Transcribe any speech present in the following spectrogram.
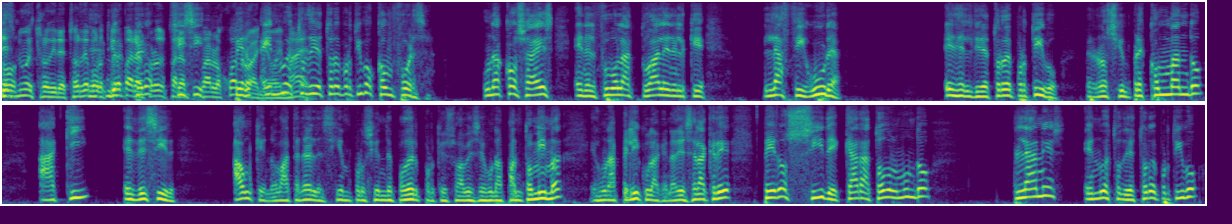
este es nuestro director deportivo eh, para, el pero- pro- para- sí, sí, para los cuatro pero años. Es nuestro director deportivo con fuerza. Una cosa es en el fútbol actual en el que la figura es el director deportivo, pero no siempre es con mando. Aquí, es decir, aunque no va a tener el 100% de poder, porque eso a veces es una pantomima, es una película que nadie se la cree, pero sí de cara a todo el mundo, planes en nuestro director deportivo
